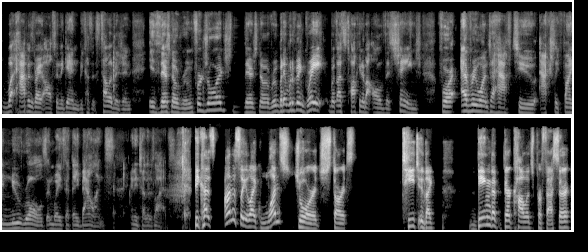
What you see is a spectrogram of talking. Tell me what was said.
what happens very often, again, because it's television, is there's no room for George. There's no room, but it would have been great with us talking about all of this change for everyone to have to actually find new roles in ways that they balance in each other's lives. because honestly, like once George starts teaching, like being the, their college professor,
